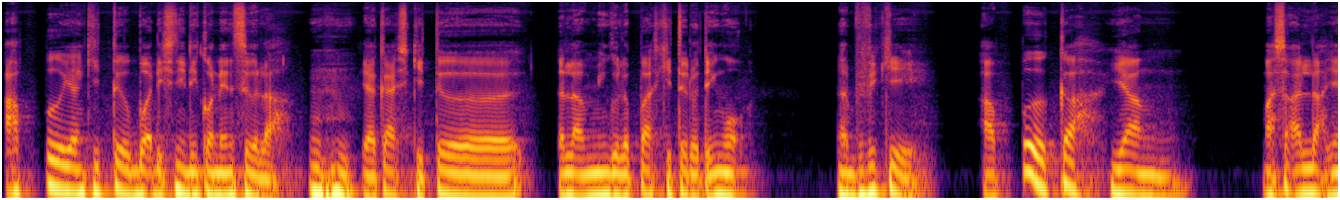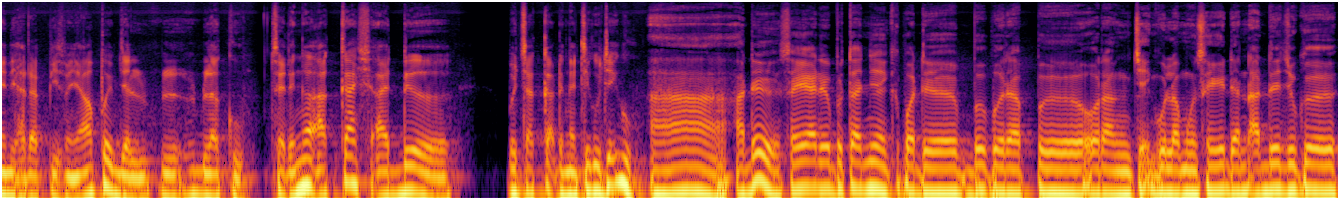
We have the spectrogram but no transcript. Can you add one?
apa yang kita buat di sini di kondenser lah. Mhm. Ya Kash, kita dalam minggu lepas kita duk tengok dan berfikir apakah yang masalah yang dihadapi sebenarnya. Apa yang berlaku. Saya dengar Akash ada bercakap dengan cikgu-cikgu. Ah, ada. Saya ada bertanya kepada beberapa orang cikgu lama saya dan ada juga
